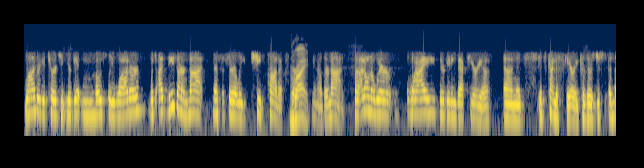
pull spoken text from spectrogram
laundry detergent, you're getting mostly water, which I, these are not necessarily cheap products. They're, right. You know, they're not. But I don't know where why they're getting bacteria, and it's it's kind of scary because there's just an,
